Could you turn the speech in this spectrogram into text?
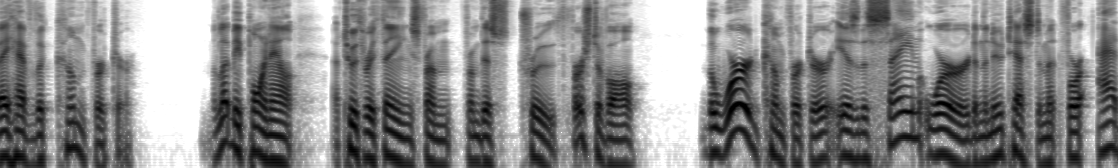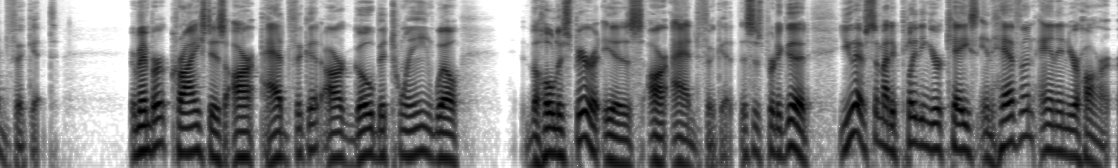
they have the Comforter. But Let me point out uh, two or three things from, from this truth. First of all, the word comforter is the same word in the New Testament for advocate. Remember, Christ is our advocate, our go between. Well, the Holy Spirit is our advocate. This is pretty good. You have somebody pleading your case in heaven and in your heart.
